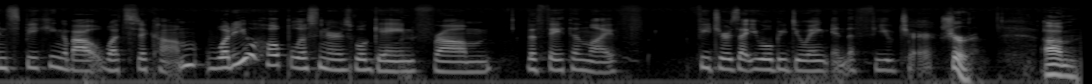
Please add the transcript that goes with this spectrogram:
And speaking about what's to come, what do you hope listeners will gain from the Faith in Life features that you will be doing in the future? Sure. Um,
